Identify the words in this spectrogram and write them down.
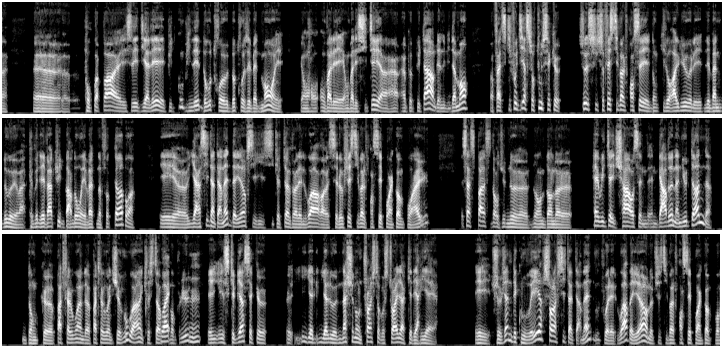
Euh, pourquoi pas essayer d'y aller et puis de combiner d'autres d'autres événements et, et on, on va les on va les citer un peu plus tard, bien évidemment. Enfin, ce qu'il faut dire surtout, c'est que ce, ce festival français, donc, il aura lieu les, les 22, euh, les 28, pardon, et 29 octobre. Et euh, il y a un site internet d'ailleurs, si, si quelqu'un veut aller le voir, euh, c'est le festivalfrançais.com.au. Ça se passe dans une euh, dans, dans le Heritage House and, and Garden à Newton, donc euh, pas très loin de pas très loin de chez vous, hein, Christophe Ouais. non plus. Mhm. Et, et ce qui est bien, c'est que euh, il y a, il y a le National Trust of Australia qui est derrière. Et je viens de découvrir sur leur site internet, vous pouvez aller le voir d'ailleurs, le festivalfrançais.com.au,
